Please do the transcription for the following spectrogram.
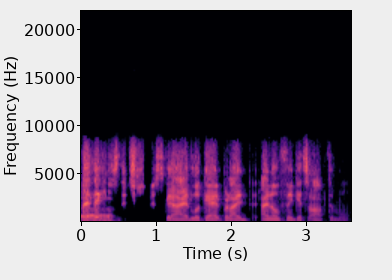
I think Uh, he's the cheapest guy I'd look at, but I I don't think it's optimal.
